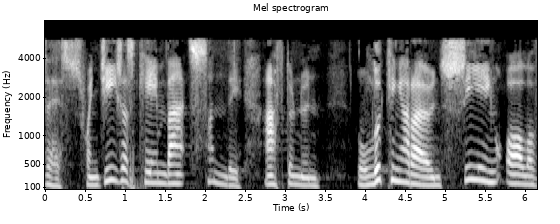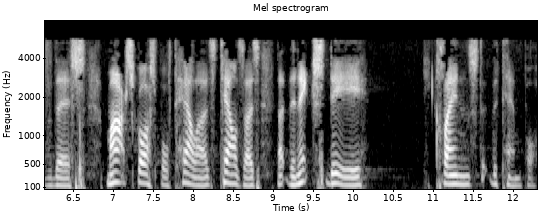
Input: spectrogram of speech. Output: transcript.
this, when Jesus came that Sunday afternoon, looking around, seeing all of this, Mark's Gospel tell us, tells us that the next day he cleansed the temple.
